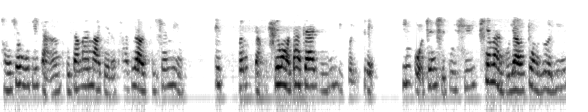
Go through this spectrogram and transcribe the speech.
同修无比感恩菩萨妈妈给了他第二次生命。借此分享，希望大家引以为戒，因果真实不虚，千万不要种恶因，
